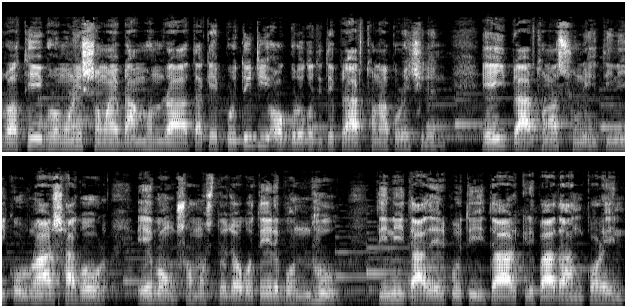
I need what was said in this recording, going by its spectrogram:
রথে ভ্রমণের সময় ব্রাহ্মণরা তাকে প্রতিটি অগ্রগতিতে প্রার্থনা করেছিলেন। এই প্রার্থনা শুনে তিনি করুণার সাগর এবং সমস্ত জগতের বন্ধু, তিনি তাদের প্রতি তার কৃপা দান করেন।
